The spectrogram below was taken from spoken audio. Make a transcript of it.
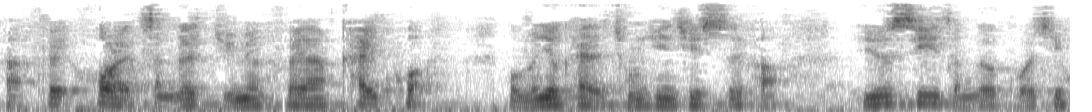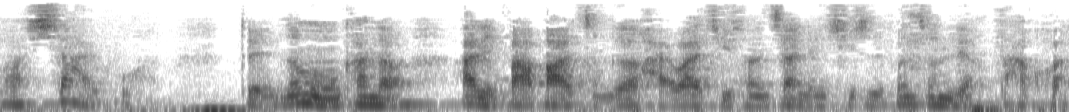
啊，非后来整个局面非常开阔，我们又开始重新去思考 UC 整个国际化下一步。对，那么我们看到阿里巴巴整个海外集团战略其实分成两大块，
